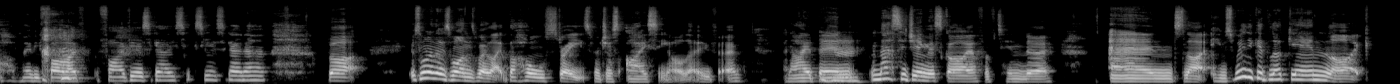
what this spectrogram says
oh maybe five five years ago, six years ago now. But it was one of those ones where like the whole streets were just icy all over. And I had been messaging this guy off of Tinder, and like he was really good looking, like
